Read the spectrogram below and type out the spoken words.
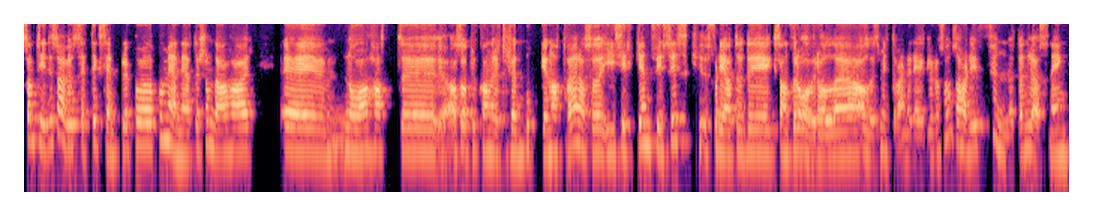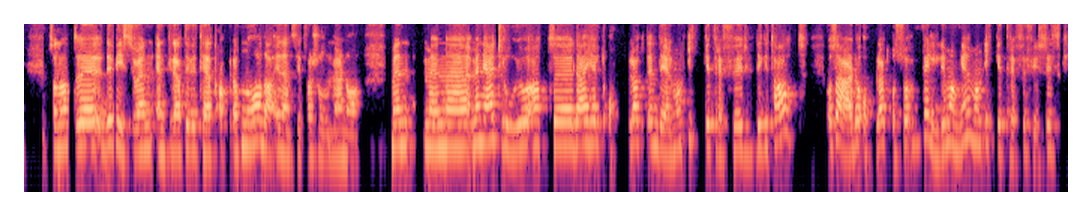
Samtidig så har vi jo sett eksempler på, på menigheter som da har eh, nå hatt eh, altså at du kan rett og slett booke nattvær altså i kirken fysisk. fordi at de, sant, For å overholde alle smittevernregler og sånn, så har de funnet en løsning. sånn at eh, Det viser jo en, en, kreativitet akkurat nå, da, i den situasjonen vi er nå. Men, men, eh, men jeg tror jo at eh, det er helt opplagt en del man ikke treffer digitalt. Og så er det opplagt også veldig mange man ikke treffer fysisk.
